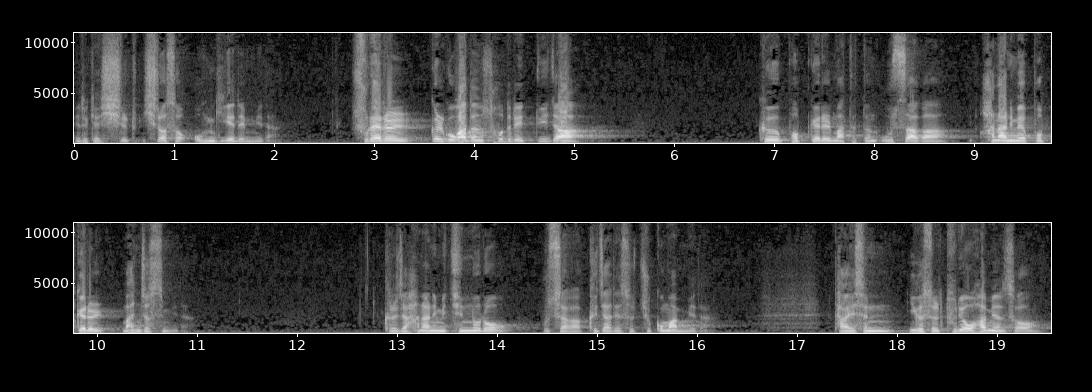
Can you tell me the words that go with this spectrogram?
이렇게 실어서 옮기게 됩니다. 수레를 끌고 가던 소들이 뛰자 그 법궤를 맡았던 우사가 하나님의 법궤를 만졌습니다. 그러자 하나님이 진노로 우사가 그 자리에서 죽고 맙니다. 다윗은 이것을 두려워하면서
